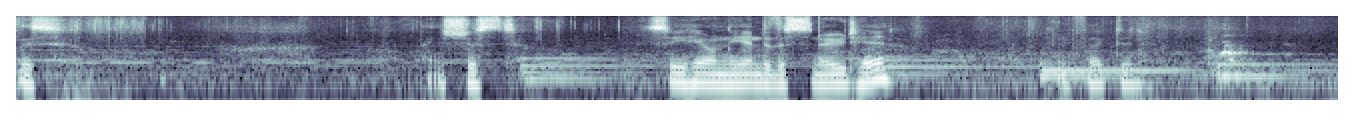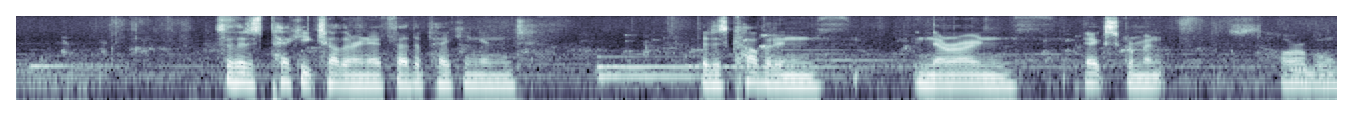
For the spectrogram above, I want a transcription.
this. It's just see here on the end of the snood here, infected. So they just peck each other in their feather pecking, and they're just covered in in their own excrement. It's horrible.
